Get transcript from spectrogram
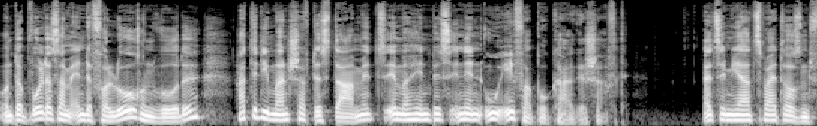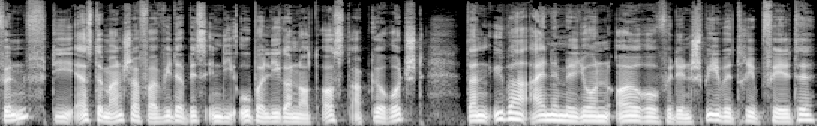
Und obwohl das am Ende verloren wurde, hatte die Mannschaft es damit immerhin bis in den UEFA-Pokal geschafft. Als im Jahr 2005 die erste Mannschaft war wieder bis in die Oberliga Nordost abgerutscht, dann über eine Million Euro für den Spielbetrieb fehlte,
